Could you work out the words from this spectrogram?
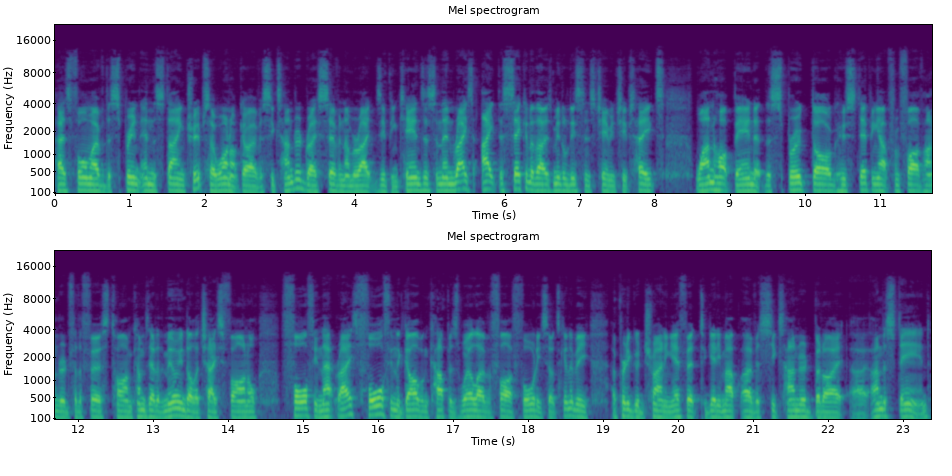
has form over the sprint and the staying trip. So why not go over 600? Race 7, number 8, Zipping Kansas. And then race 8, the second of those middle distance championships heats. One Hot Bandit, the Spruik dog, who's stepping up from 500 for the first time, comes out of the Million Dollar Chase final, fourth in that race, fourth in the Goulburn Cup as well, over 540. So it's going to be a pretty good training effort to get him up over 600. But I uh, understand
